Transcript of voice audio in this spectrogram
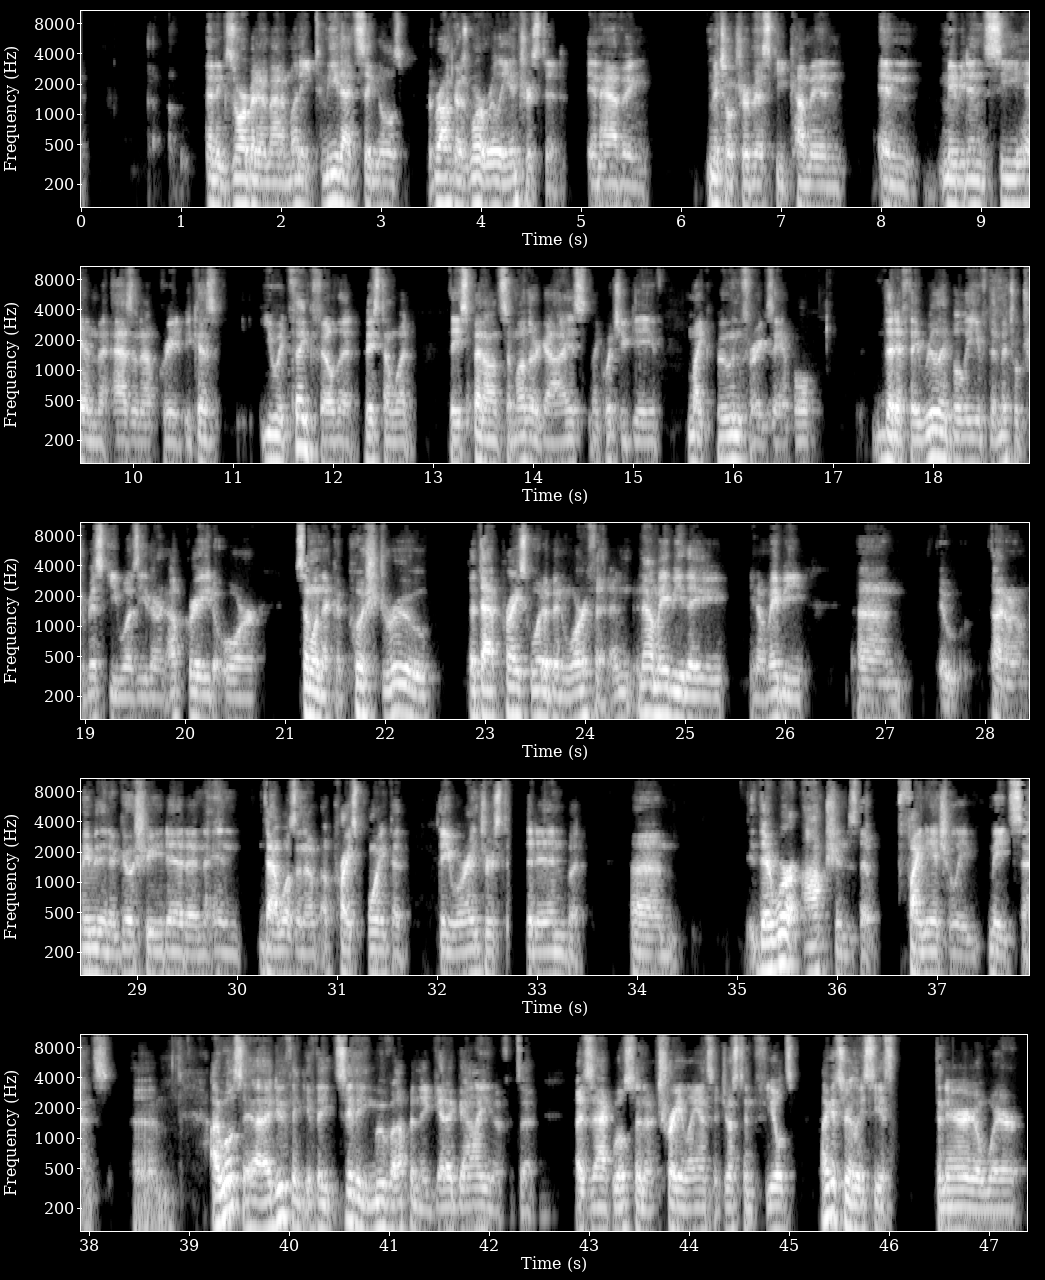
an exorbitant amount of money. To me, that signals the Broncos weren't really interested in having Mitchell Trubisky come in and maybe didn't see him as an upgrade because you would think, Phil, that based on what they spent on some other guys, like what you gave Mike Boone, for example, that if they really believed that Mitchell Trubisky was either an upgrade or someone that could push Drew, that that price would have been worth it. And now maybe they, you know, maybe um, it, I don't know, maybe they negotiated and and that wasn't a, a price point that they were interested in, but um, there were options that financially made sense. Um, I will say, I do think if they say they move up and they get a guy, you know, if it's a, a Zach Wilson, a Trey Lance, a Justin Fields, I could certainly see a scenario where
